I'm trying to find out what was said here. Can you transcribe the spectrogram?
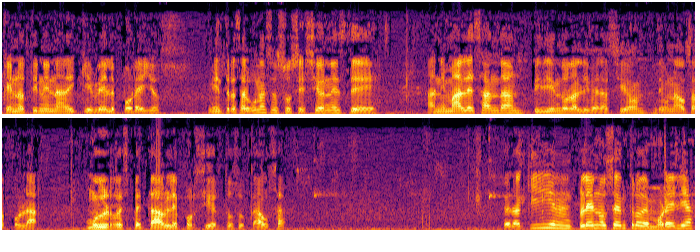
que no tiene nadie que vele por ellos. Mientras algunas asociaciones de animales andan pidiendo la liberación de una osa polar, muy respetable por cierto su causa. Pero aquí en el pleno centro de Morelia,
